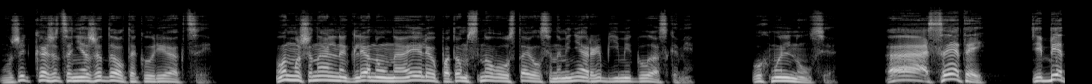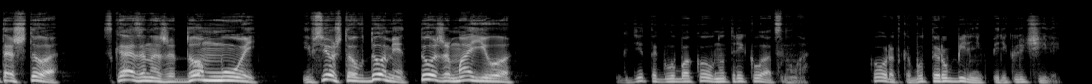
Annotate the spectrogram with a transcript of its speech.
Мужик, кажется, не ожидал такой реакции. Он машинально глянул на Элю, потом снова уставился на меня рыбьими глазками. Ухмыльнулся. «А, с этой? Тебе-то что? Сказано же, дом мой. И все, что в доме, тоже мое». Где-то глубоко внутри клацнуло. Коротко, будто рубильник переключили.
